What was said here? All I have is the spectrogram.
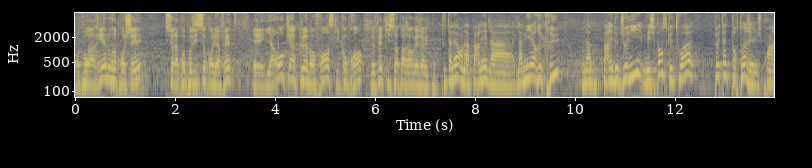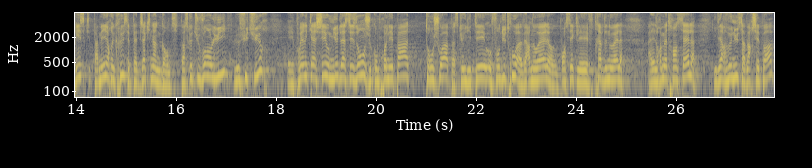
on ne pourra rien nous reprocher sur la proposition qu'on lui a faite, et il n'y a aucun club en France qui comprend le fait qu'il ne soit pas réengagé avec nous. Tout à l'heure, on a parlé de la, meilleure recrue, on a parlé de Johnny, mais je pense que toi, peut-être pour toi, je, prends un risque, ta meilleure recrue, c'est peut-être Jackie Gant. Parce que tu vois en lui le futur, et pour rien te cacher, au milieu de la saison, je comprenais pas choix, parce qu'il était au fond du trou à vers Noël, on pensait que les trêves de Noël allaient le remettre en selle, il est revenu, ça marchait pas,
